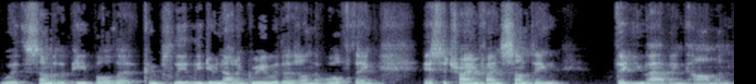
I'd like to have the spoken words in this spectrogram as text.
with some of the people that completely do not agree with us on the wolf thing is to try and find something that you have in common.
